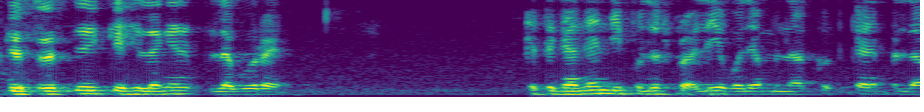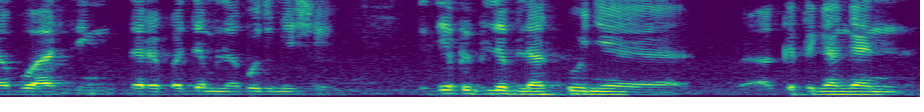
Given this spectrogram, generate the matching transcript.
Okay, seterusnya kehilangan pelaburan. Ketegangan di Pulau Spratly boleh menakutkan pelabur asing daripada melabur di Malaysia. Jadi apabila berlakunya uh, ketegangan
